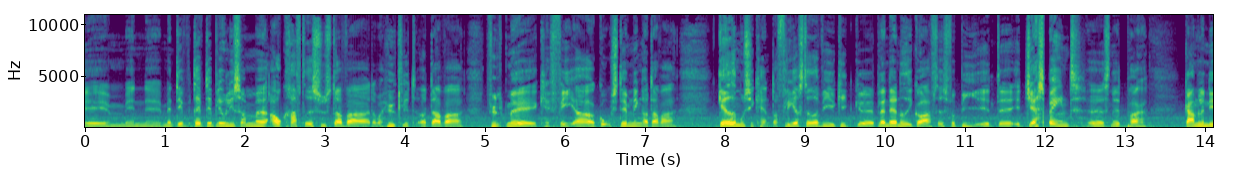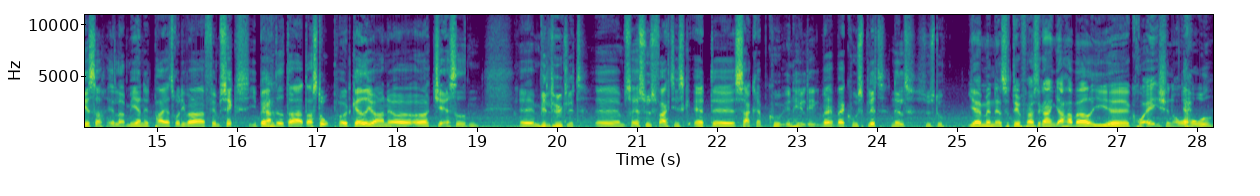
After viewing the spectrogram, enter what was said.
Øh, men øh, men det, det, det blev ligesom øh, afkræftet. Jeg synes, der var, der var hyggeligt, og der var fyldt med caféer og god stemning, og der var gademusikanter flere steder. Vi gik øh, blandt andet i går aftes forbi et, øh, et jazzband, øh, sådan et par gamle nisser, eller mere end et par, jeg tror de var 5-6 i bandet, ja. der, der stod på et gadehjørne og, og jazzede den. Øh, vildt hyggeligt. Øh, så jeg synes faktisk, at øh, Zagreb kunne en hel del. Hvad, hvad kunne Split, Niels, synes du? Jamen, altså, det er jo første gang, jeg har været i øh, Kroatien overhovedet.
